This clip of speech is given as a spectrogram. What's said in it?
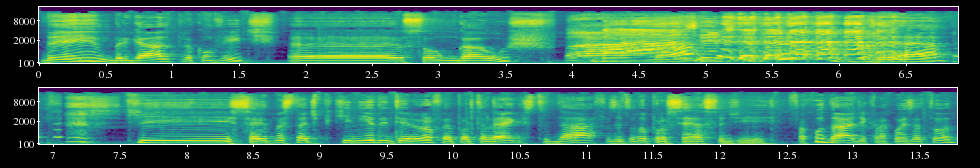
Bem, obrigado pelo convite. É, eu sou um gaúcho Bah. é, que saiu de uma cidade pequenininha do interior, foi a Porto Alegre estudar, fazer todo o processo de faculdade, aquela coisa toda.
